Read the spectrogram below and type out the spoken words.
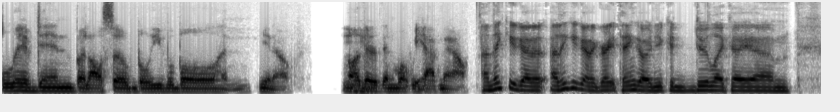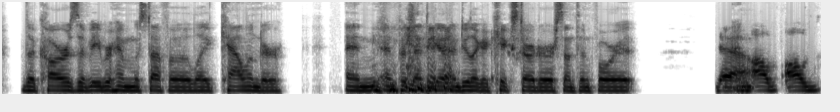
lived in but also believable and you know Mhm. other than what we have now I think you got a I think you got a great thing going. You could do like a um the cars of Ibrahim Moustafa like calendar and and put that together and do like a Kickstarter or something for it. yeah And- i'll i'll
